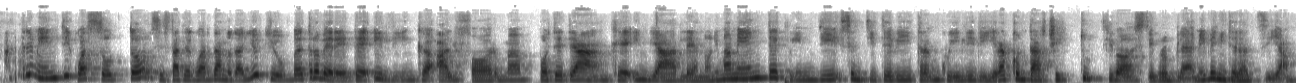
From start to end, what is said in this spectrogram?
altrimenti qua sotto, se state guardando da YouTube, troverete il link al form. Potete anche inviarle anonimamente, quindi sentitevi tranquilli di raccontarci tutti i vostri problemi. Venite da zia.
